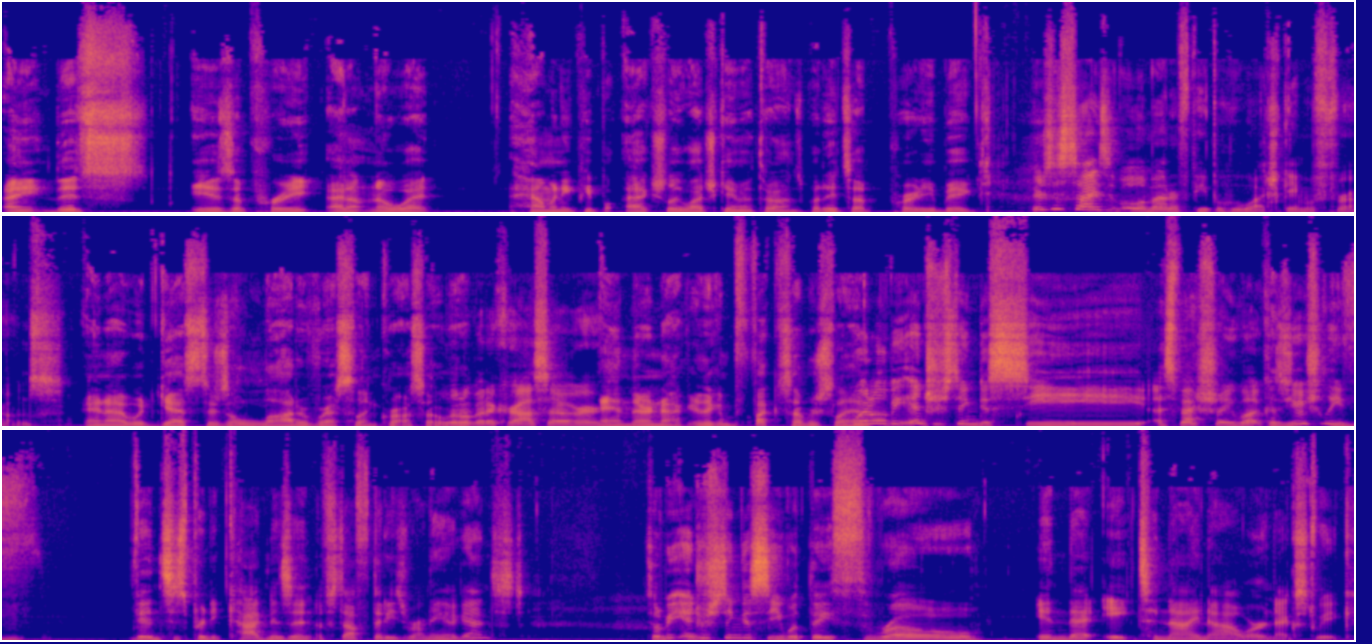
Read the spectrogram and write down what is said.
I mean, this is a pretty. I don't know what, how many people actually watch Game of Thrones, but it's a pretty big. There's a sizable amount of people who watch Game of Thrones. And I would guess there's a lot of wrestling crossover. A little bit of crossover. And they're not. They're gonna fuck SummerSlam. What'll be interesting to see, especially what, because usually Vince is pretty cognizant of stuff that he's running against. So it'll be interesting to see what they throw in that eight to nine hour next week.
